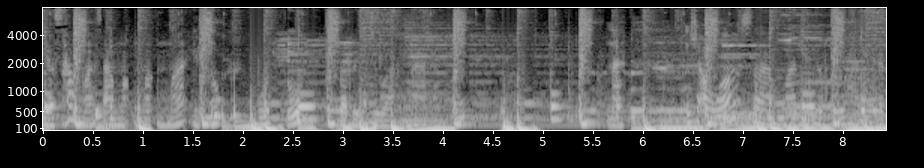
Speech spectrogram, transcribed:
yang sama-sama emak-emak itu butuh perjuangan. Nah, insya Allah selama 30 hari ke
